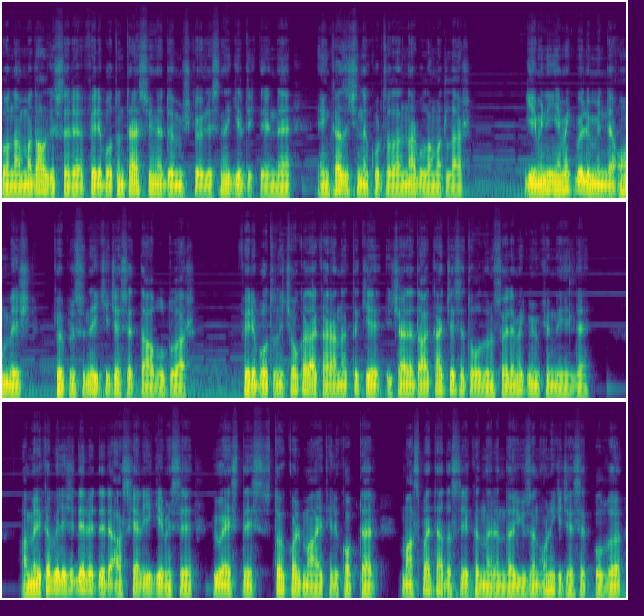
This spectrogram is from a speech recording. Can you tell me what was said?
Donanma dalgıçları feribotun ters yöne dönmüş gövdesine girdiklerinde enkaz içinde kurtulanlar bulamadılar. Geminin yemek bölümünde 15, köprüsünde 2 ceset daha buldular. Feribotun içi o kadar karanlıktı ki içeride daha kaç ceset olduğunu söylemek mümkün değildi. Amerika Birleşik Devletleri askeri gemisi USS Stockholm'a ait helikopter Masbate adası yakınlarında yüzen 12 ceset buldu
